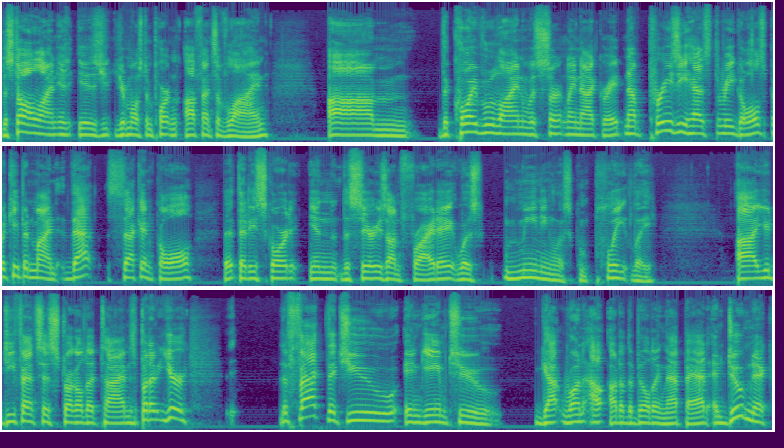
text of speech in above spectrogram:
The Staal line is, is your most important offensive line. Um, The Koivu line was certainly not great. Now, Parise has three goals, but keep in mind that second goal that, that he scored in the series on Friday was meaningless completely. Uh, your defense has struggled at times, but uh, you're the fact that you in game two got run out, out of the building that bad, and Dubnyk,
